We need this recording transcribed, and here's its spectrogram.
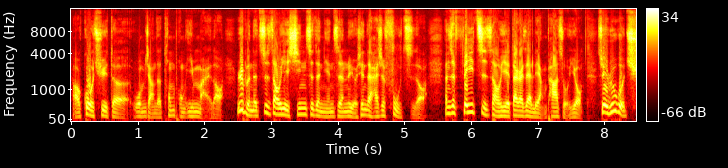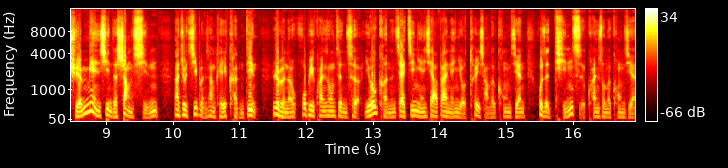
啊过去的我们讲的通膨阴霾了。日本的制造业薪资的年增率现在还是负值哦，但是非制造业大概在两趴左右。所以如果全面性的上行，那就基本上。可以肯定，日本的货币宽松政策有可能在今年下半年有退场的空间，或者停止宽松的空间。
